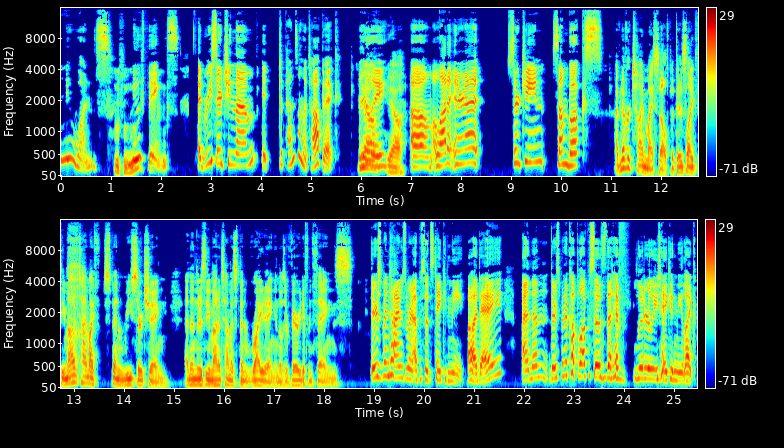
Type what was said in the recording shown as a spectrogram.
new ones. Mhm. new things and researching them it depends on the topic Yeah, really Yeah. um a lot of internet searching some books I've never timed myself, but there's like the amount of time I spend researching, and then there's the amount of time I spend writing, and those are very different things. there's been times where an episode's taken me a day and then there's been a couple episodes that have literally taken me like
